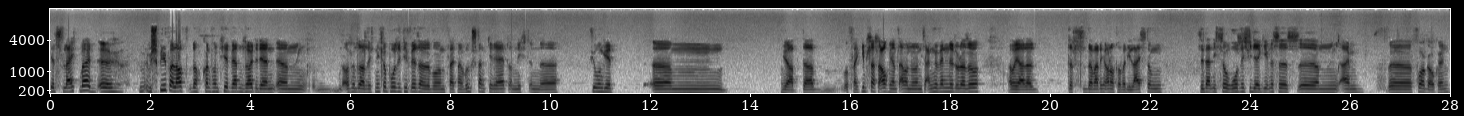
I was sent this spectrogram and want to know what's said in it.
jetzt vielleicht mal äh, im Spielverlauf noch konfrontiert werden sollte, der ähm, aus unserer Sicht nicht so positiv ist, also wo man vielleicht mal in Rückstand gerät und nicht in äh, Führung geht. Ähm, ja, da vielleicht gibt's das auch, wir haben es einfach nur noch nicht angewendet oder so. Aber ja, da das, da warte ich auch noch drauf, weil die Leistungen sind halt nicht so rosig, wie die Ergebnisse ähm, einem äh, vorgaukeln.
